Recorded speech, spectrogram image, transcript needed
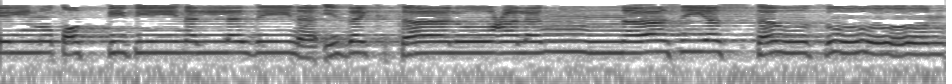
للمطففين الذين إذا اكتالوا على الناس يستوثون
